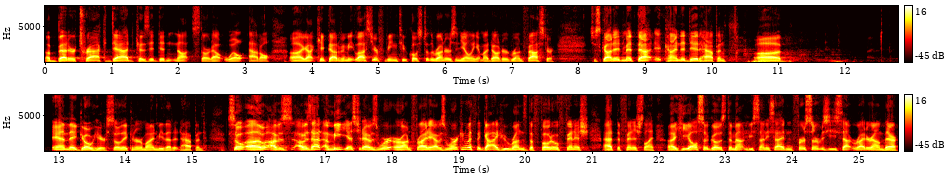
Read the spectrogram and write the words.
a better track dad because it did not start out well at all. Uh, I got kicked out of a meet last year for being too close to the runners and yelling at my daughter to run faster. Just got to admit that. It kind of did happen. And they go here so they can remind me that it happened. So uh, I, was, I was at a meet yesterday, I was wor- or on Friday. I was working with the guy who runs the photo finish at the finish line. Uh, he also goes to Mountain View Sunnyside, and first service he sat right around there.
